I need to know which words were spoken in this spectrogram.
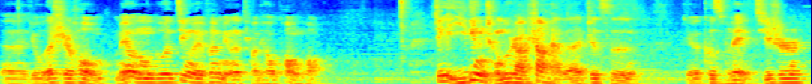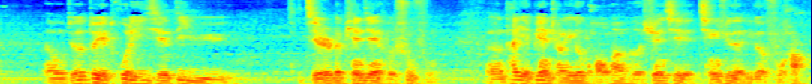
呃，有的时候没有那么多泾渭分明的条条框框。这个一定程度上，上海的这次这个 cosplay，其实，呃，我觉得对脱离一些地域节日的偏见和束缚，呃，它也变成了一个狂欢和宣泄情绪的一个符号。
